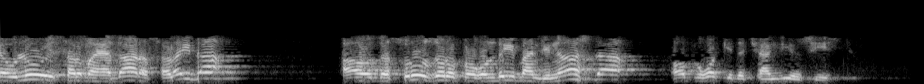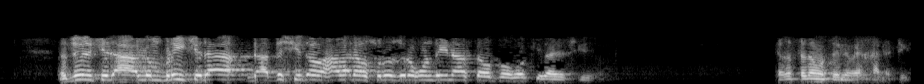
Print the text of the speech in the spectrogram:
یو لوی سرمایدار سړی دا او د سرو زرو په غونډۍ باندې ناس دا او په غوږ کې د چاندي او سیس د دوی چې دا لومړی چې دا دا د شي دا هغه د سرو زرو غونډې ناشته او په وکی دا شي هغه څه نه وته لوي خاله ټیک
